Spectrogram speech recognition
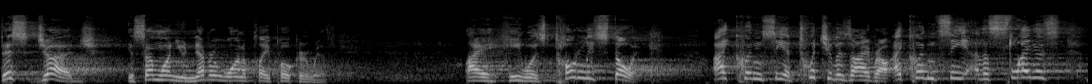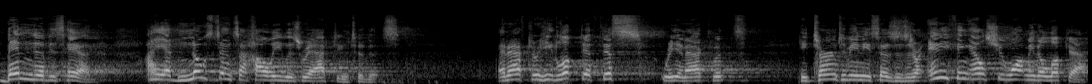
This judge is someone you never want to play poker with. I, he was totally stoic. I couldn't see a twitch of his eyebrow. I couldn't see the slightest bend of his head. I had no sense of how he was reacting to this. And after he looked at this reenactment, he turned to me and he says, Is there anything else you want me to look at?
